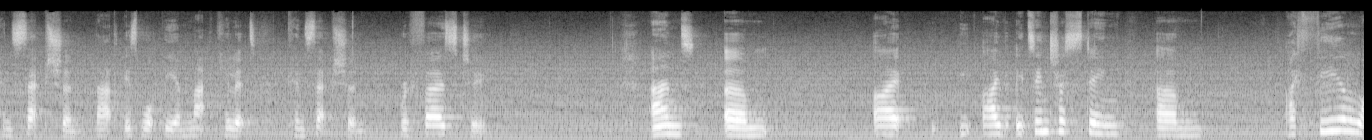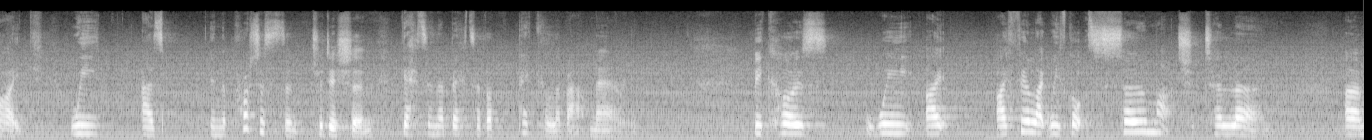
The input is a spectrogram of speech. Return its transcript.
conception. That is what the Immaculate Conception refers to. And um, I, I, it's interesting, um, I feel like we, as in the Protestant tradition, get in a bit of a pickle about Mary because we, I, I feel like we've got so much to learn. Um,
